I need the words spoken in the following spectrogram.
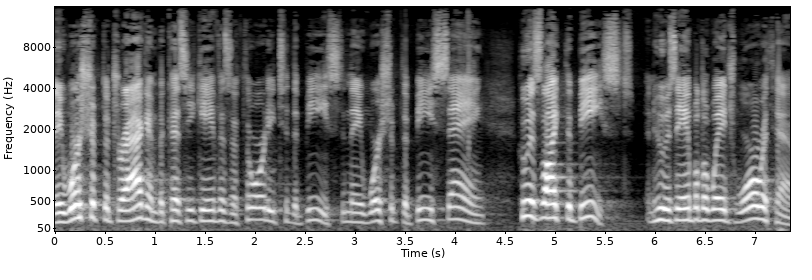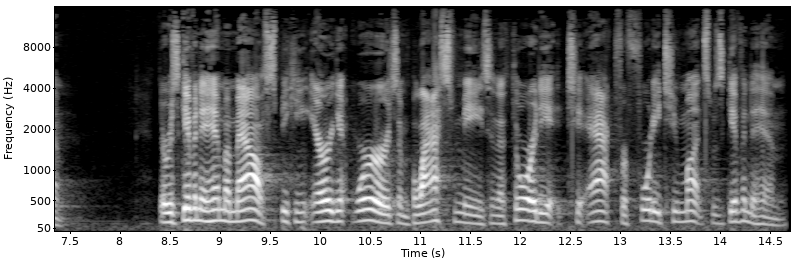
They worshipped the dragon because he gave his authority to the beast, and they worshipped the beast, saying, Who is like the beast, and who is able to wage war with him? There was given to him a mouth speaking arrogant words and blasphemies, and authority to act for 42 months was given to him.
